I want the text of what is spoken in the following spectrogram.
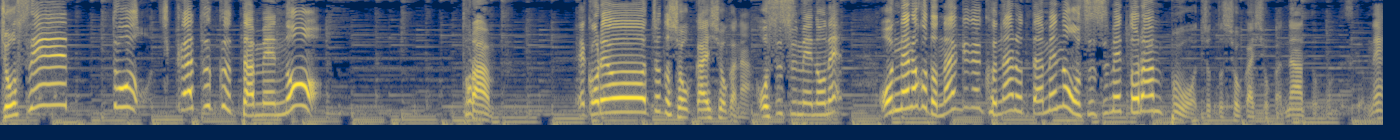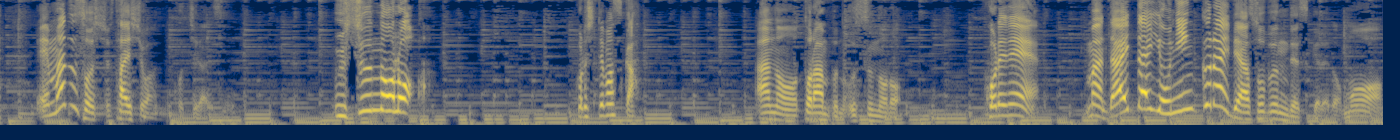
女性と近づくための、トランプ。え、これをちょっと紹介しようかな。おすすめのね、女の子と仲良くなるためのおすすめトランプをちょっと紹介しようかなと思うんですけどね。え、まずそし最初はこちらですね。薄のろ。これ知ってますか？あの、トランプの薄のろ。これね、まあ大体4人くらいで遊ぶんですけれども、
